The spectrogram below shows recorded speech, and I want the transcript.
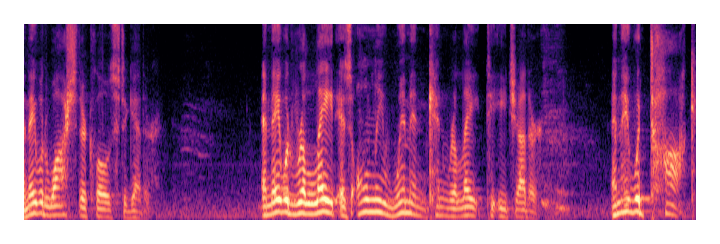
And they would wash their clothes together. And they would relate as only women can relate to each other. And they would talk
